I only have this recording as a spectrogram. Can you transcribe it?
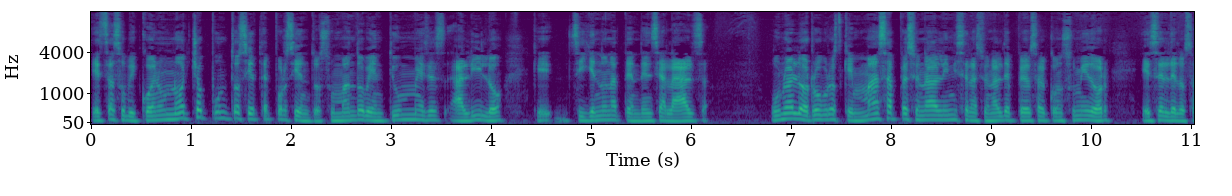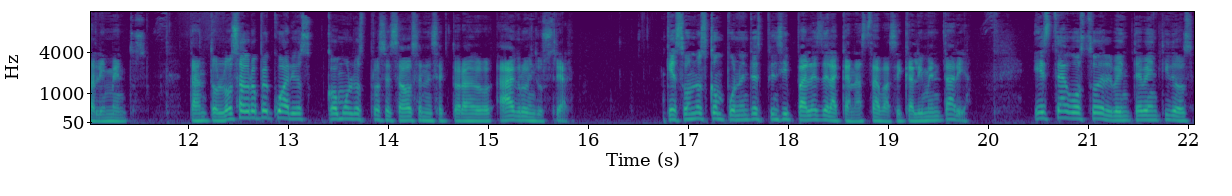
Esta se ubicó en un 8.7%, sumando 21 meses al hilo, siguiendo una tendencia a la alza. Uno de los rubros que más ha presionado el índice nacional de precios al consumidor es el de los alimentos, tanto los agropecuarios como los procesados en el sector agroindustrial, que son los componentes principales de la canasta básica alimentaria. Este agosto del 2022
